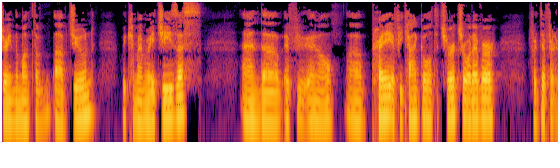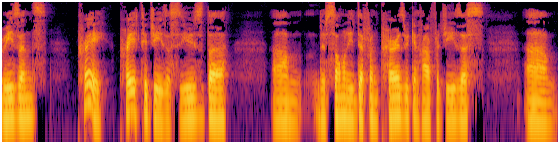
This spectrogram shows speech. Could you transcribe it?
during the month of, of June, we commemorate Jesus. And, uh, if you, you know, uh, pray if you can't go to church or whatever for different reasons, pray, pray to Jesus. Use the, um, there's so many different prayers we can have for Jesus. Um,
